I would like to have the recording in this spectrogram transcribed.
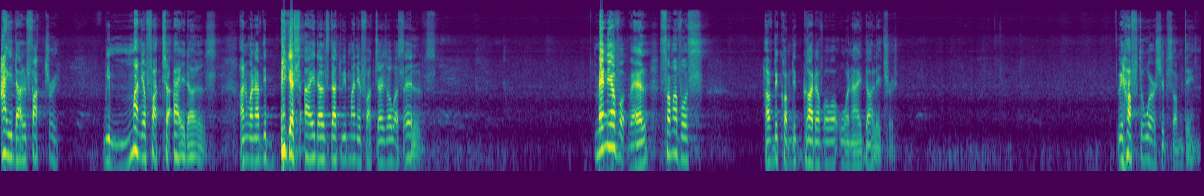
idol factory. We manufacture idols. And one of the biggest idols that we manufacture is ourselves. Many of us, well, some of us have become the God of our own idolatry. We have to worship something.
